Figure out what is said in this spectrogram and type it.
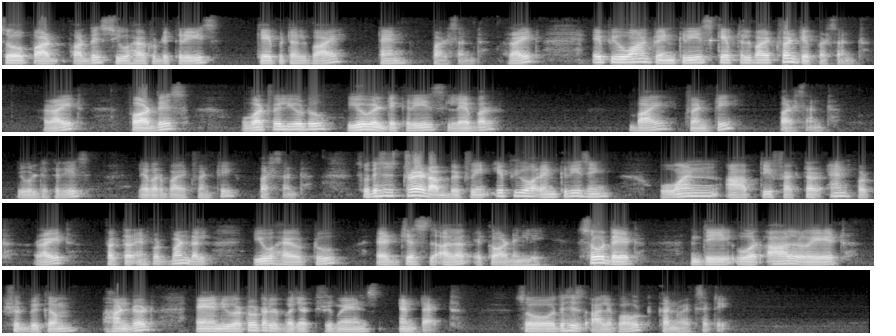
so for, for this you have to decrease capital by 10%, right? If you want to increase capital by 20%, right? For this, what will you do? You will decrease labor by 20%. You will decrease labor by 20%. So this is trade-off between if you are increasing one of the factor input, right? Factor input bundle, you have to adjust the other accordingly so that the overall weight should become 100 and your total budget remains intact. So this is all about convexity.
